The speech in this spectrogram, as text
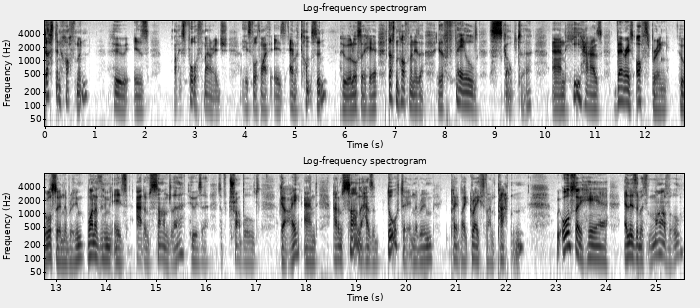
Dustin Hoffman, who is on his fourth marriage. His fourth wife is Emma Thompson, who we'll also hear. Dustin Hoffman is a is a failed sculptor, and he has various offspring who are also in the room. One of them is Adam Sandler, who is a sort of troubled guy, and Adam Sandler has a daughter in the room played by Grace Van Patten. We also hear Elizabeth Marvel,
